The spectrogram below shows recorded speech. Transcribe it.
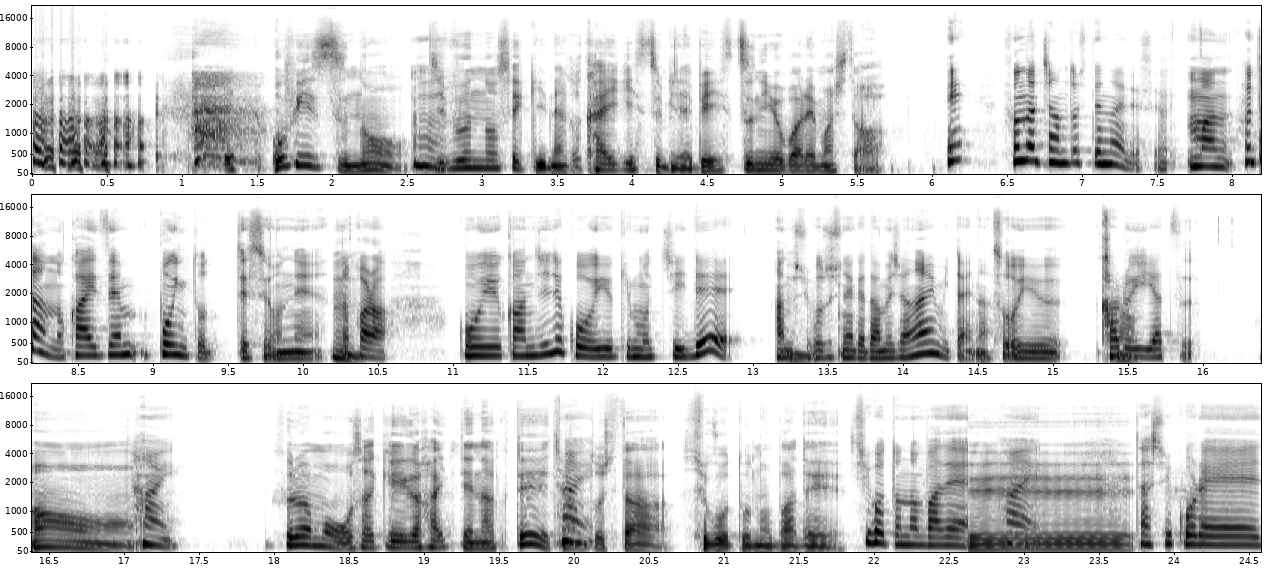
な。えオフィスのうん。自分の席、なんか会議室みたいな別室に呼ばれました？えそんなちゃんとしてないですよ。まあ普段の改善ポイントですよね。うん。だからこういう感じでこういう気持ちであうん。の仕事しなきゃダメじゃない？みたいなそういう軽いやつ。ああ、はいそれはもうお酒が入ってなくてちゃんとした仕事の場で、仕事の場で、はい、私これ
